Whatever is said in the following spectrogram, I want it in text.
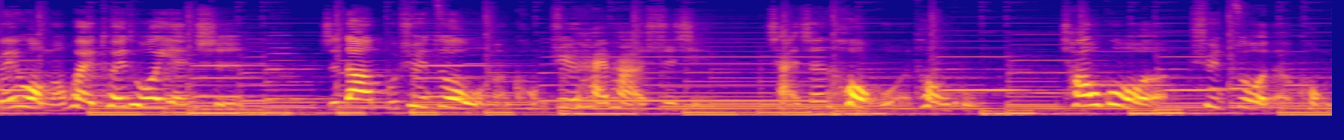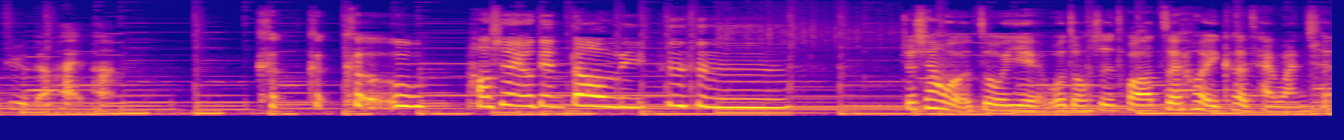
所以我们会推脱延迟，直到不去做我们恐惧害怕的事情，产生后果的痛苦，超过了去做的恐惧跟害怕。可可可恶，好像有点道理。就像我的作业，我总是拖到最后一刻才完成，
